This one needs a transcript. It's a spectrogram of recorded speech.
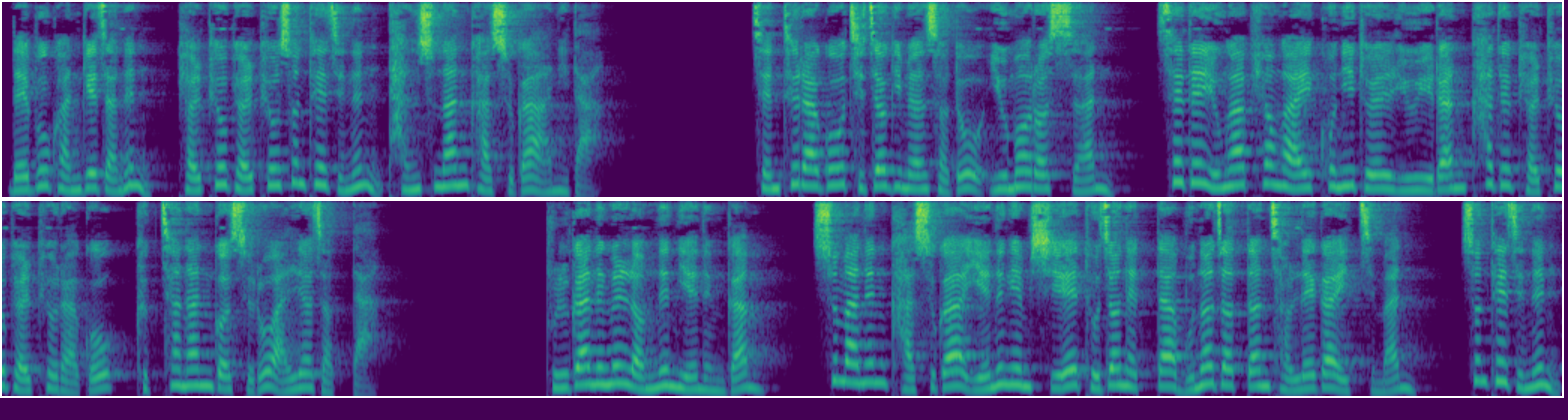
내부 관계자는 별표 별표 손태진은 단순한 가수가 아니다. 젠틀하고 지적이면서도 유머러스한 세대 융합 형 아이콘이 될 유일한 카드 별표 별표라고 극찬한 것으로 알려졌다. 불가능을 넘는 예능감, 수많은 가수가 예능 MC에 도전했다 무너졌던 전례가 있지만 손태진은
